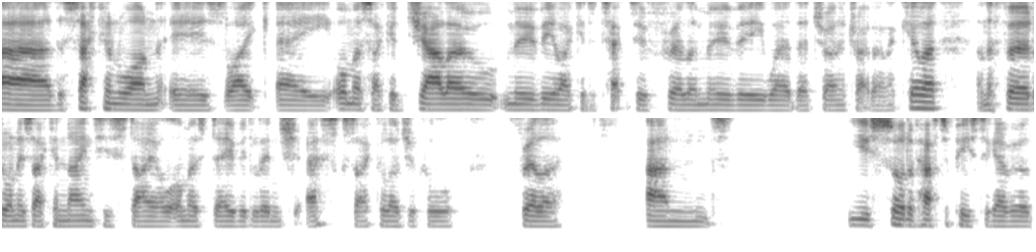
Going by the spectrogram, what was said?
Uh, the second one is like a almost like a giallo movie, like a detective thriller movie where they're trying to track down a killer. And the third one is like a 90s style, almost David Lynch esque psychological thriller. And you sort of have to piece together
